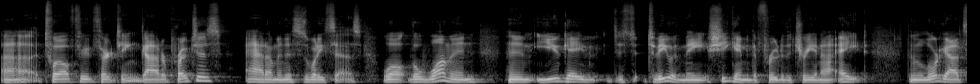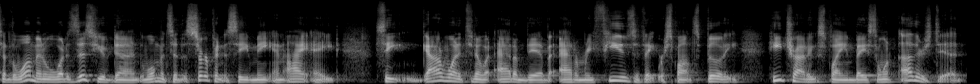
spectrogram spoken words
uh, 12 through 13. God approaches Adam, and this is what he says Well, the woman whom you gave to be with me, she gave me the fruit of the tree, and I ate. Then the Lord God said to the woman, Well, what is this you have done? The woman said, The serpent deceived me, and I ate. See, God wanted to know what Adam did, but Adam refused to take responsibility. He tried to explain based on what others did.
